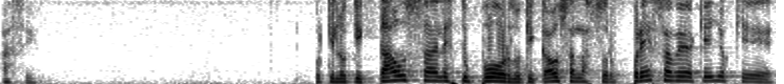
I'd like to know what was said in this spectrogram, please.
así. Porque lo que causa el estupor, lo que causa la sorpresa de aquellos que,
